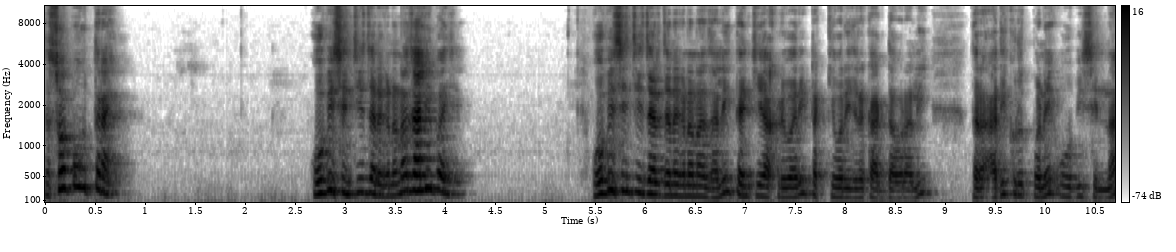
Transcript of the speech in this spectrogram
तर सोपं उत्तर आहे. ओबीसींची जनगणना झाली पाहिजे. ओबीसींची जर जनगणना झाली त्यांची आकडेवारी टक्केवारी जर कागदावर आली तर अधिकृतपणे ओबीसींना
